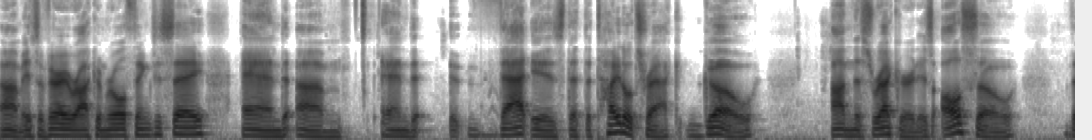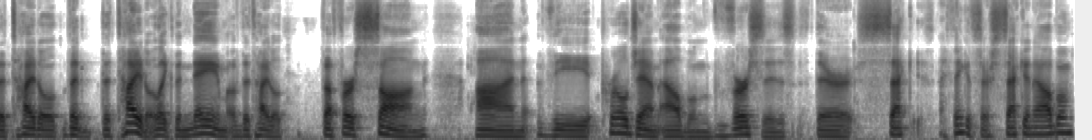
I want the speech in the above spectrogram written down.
Um, it's a very rock and roll thing to say, and um, and that is that the title track "Go" on this record is also the title the the title like the name of the title the first song on the Pearl Jam album versus their sec I think it's their second album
